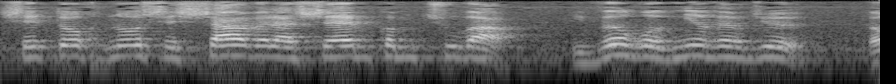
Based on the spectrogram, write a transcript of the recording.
Shetochno, Sheshav el Hashem, comme tchouva. Il veut revenir vers Dieu. Ça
